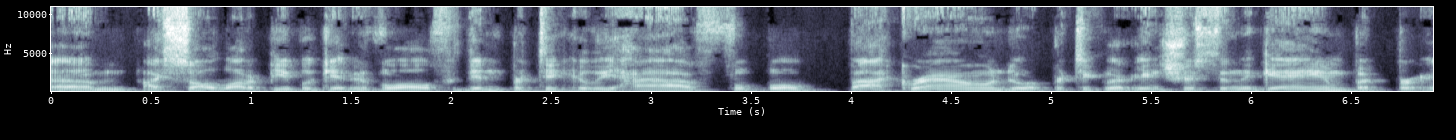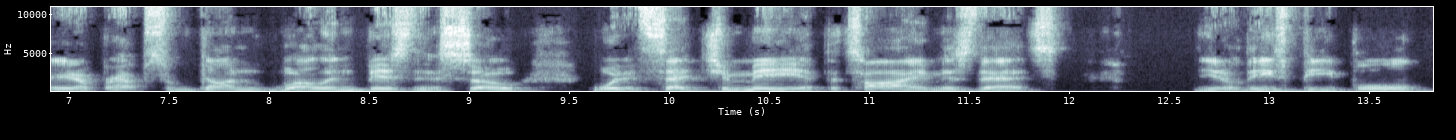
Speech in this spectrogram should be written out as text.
Um, I saw a lot of people get involved who didn't particularly have football background or particular interest in the game, but you know perhaps have done well in business. So what it said to me at the time is that you know these people,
